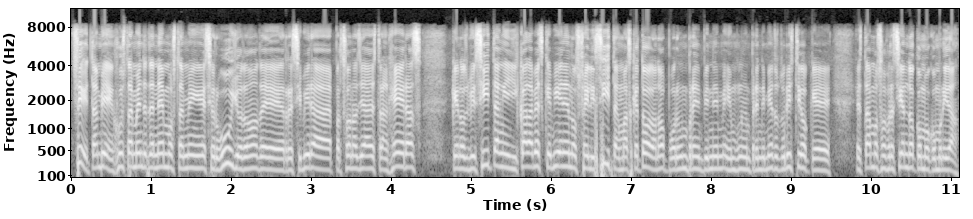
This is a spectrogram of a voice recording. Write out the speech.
Sí, también, justamente tenemos también ese orgullo de recibir a personas ya extranjeras que nos visitan y cada vez que vienen nos felicitan más que todo ¿no? por un emprendimiento turístico que estamos ofreciendo como comunidad.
